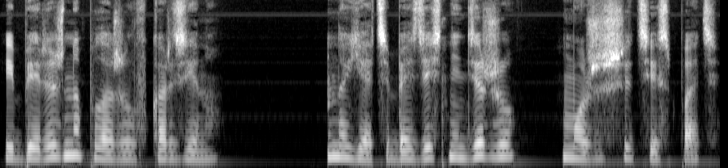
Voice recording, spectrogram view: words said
и бережно положил в корзину. «Но я тебя здесь не держу. Можешь идти спать».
